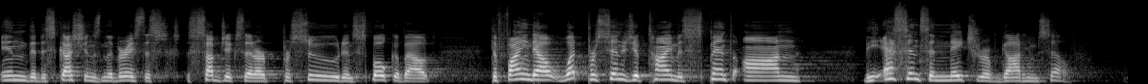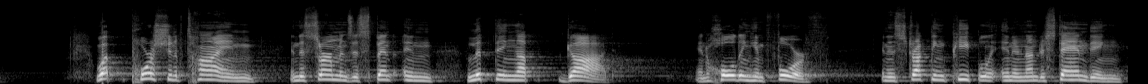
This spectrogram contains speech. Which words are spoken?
in the discussions and the various dis- subjects that are pursued and spoke about to find out what percentage of time is spent on the essence and nature of God Himself. What portion of time in the sermons is spent in lifting up God and holding Him forth and instructing people in an understanding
